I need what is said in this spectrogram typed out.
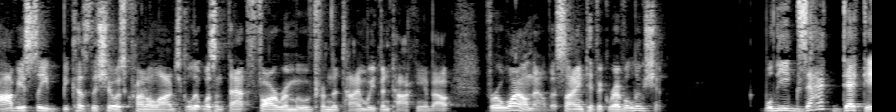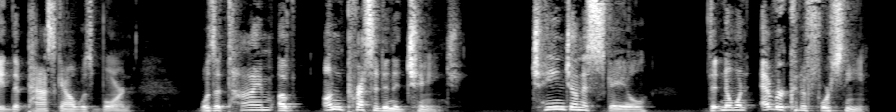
Obviously, because the show is chronological, it wasn't that far removed from the time we've been talking about for a while now, the scientific revolution. Well, the exact decade that Pascal was born was a time of unprecedented change. Change on a scale that no one ever could have foreseen.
